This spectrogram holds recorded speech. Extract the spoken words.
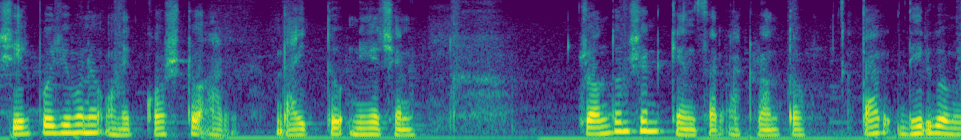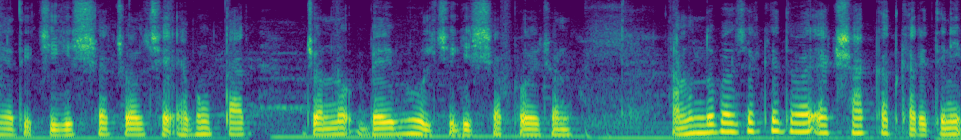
শিল্প জীবনে অনেক কষ্ট আর দায়িত্ব নিয়েছেন। চন্দন সেন ক্যান্সার আক্রান্ত। তার দীর্ঘমেয়াদী চিকিৎসা চলছে এবং তার জন্য ব্যয়বহুল চিকিৎসা প্রয়োজন। আনন্দবাজারকে দেওয়া এক সাক্ষাৎকারে তিনি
